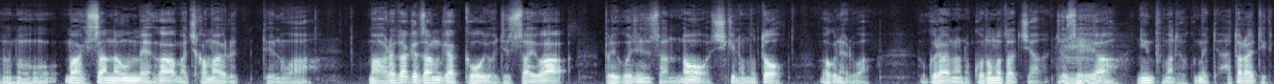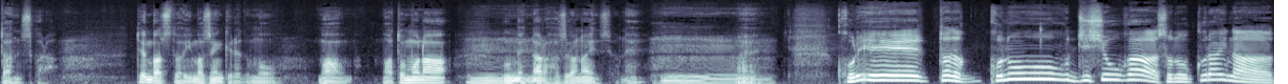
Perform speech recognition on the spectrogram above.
あの、まあ悲惨な運命が待ち構えるっていうのは、まああれだけ残虐行為を実際はプリゴジンさんの指揮のもと、ワグネルはウクライナの子供たちや女性や妊婦まで含めて働いてきたんですから、天罰とは言いませんけれども、まあ、まともな運命になるはずがないですよね。はいこれ、ただ、この事象が、そのウクライナ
